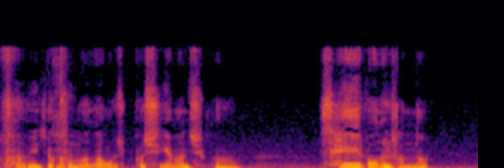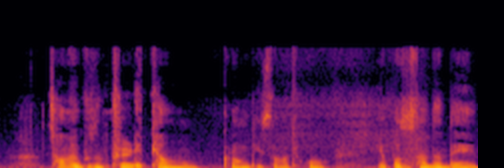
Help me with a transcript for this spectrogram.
이제 그만 사고 싶어. 시계만 지금 세 번을 샀나? 처음에 무슨 플립형 그런 게 있어가지고 예뻐서 샀는데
